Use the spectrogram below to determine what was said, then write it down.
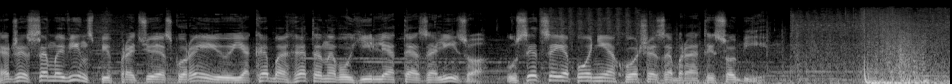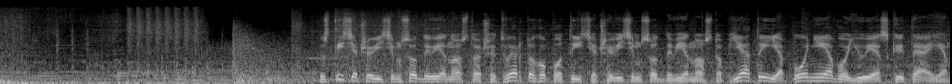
адже саме він співпрацює з Кореєю, яка багата на вугілля та залізо. Усе це Японія хоче забрати собі. З 1894 по 1895 Японія воює з Китаєм.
